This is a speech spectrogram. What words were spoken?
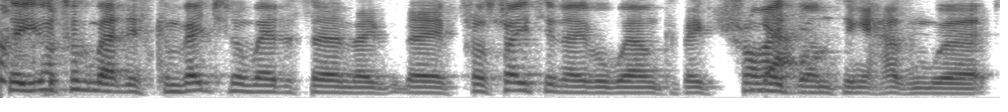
so you're talking about this conventional medicine. They they're frustrated and overwhelmed because they've tried yeah. one thing, it hasn't worked.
